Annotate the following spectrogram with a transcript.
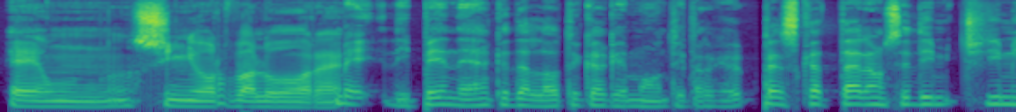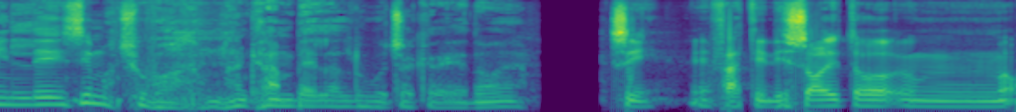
è un signor valore. Beh, dipende anche dall'ottica che monti, perché per scattare un 16 millesimo ci vuole una gran bella luce, credo. Eh. Sì, infatti di solito um,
